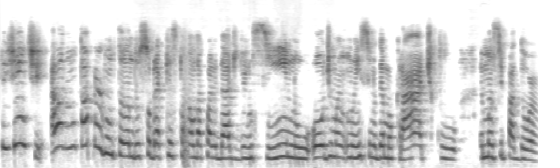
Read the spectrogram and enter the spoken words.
Falei, gente, ela não tá perguntando sobre a questão da qualidade do ensino ou de uma, um ensino democrático, emancipador.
